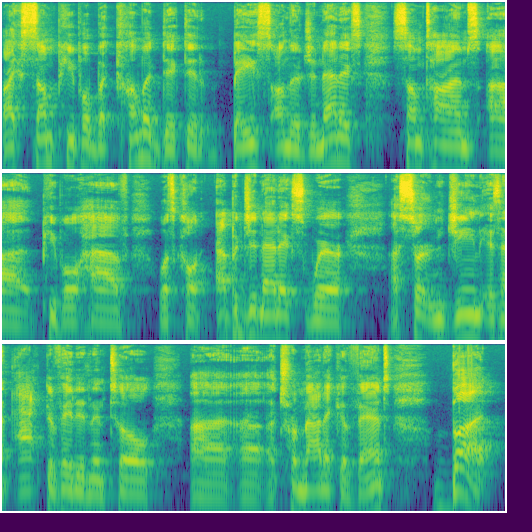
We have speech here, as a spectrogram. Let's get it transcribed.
Like some people become addicted based on their genetics. Sometimes uh, people have what's called epigenetics where a certain gene isn't activated until uh, a traumatic event. But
